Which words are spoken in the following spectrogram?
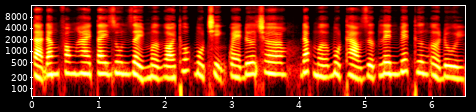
Tả Đăng Phong hai tay run rẩy mở gói thuốc bột chỉnh què đưa cho, đắp mớ bột thảo dược lên vết thương ở đùi,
